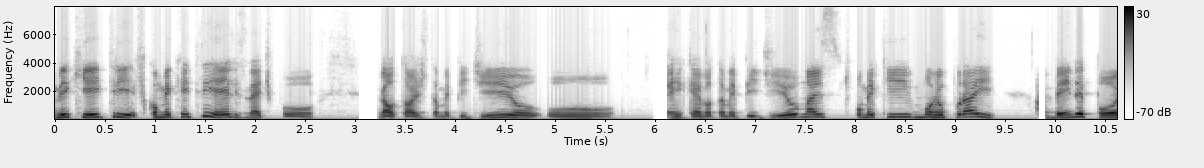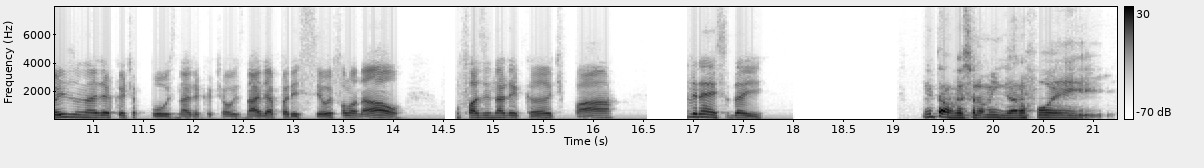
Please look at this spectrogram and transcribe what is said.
Meio que entre, ficou meio que entre eles, né, tipo, o Gal Todd também pediu, o Henry Cavill também pediu, mas, tipo, meio que morreu por aí. Bem depois o Snyder Cut, o Snyder Cut, o Snyder apareceu e falou: não, vamos fazer Snyder Cut, pá. Né, isso daí. Então, se eu não me engano, foi.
